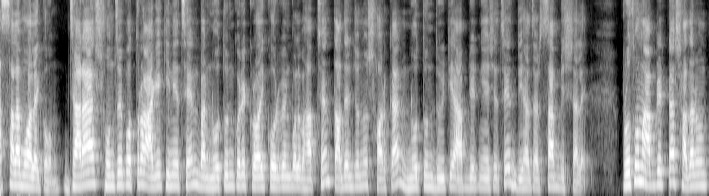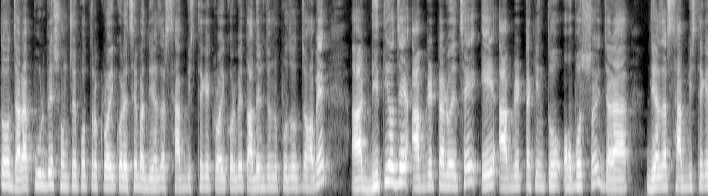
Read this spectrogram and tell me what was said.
আসসালামু আলাইকুম। যারা সঞ্চয়পত্র আগে কিনেছেন বা নতুন করে ক্রয় করবেন বলে ভাবছেন, তাদের জন্য সরকার নতুন দুইটি আপডেট নিয়ে এসেছে দুই হাজার ছাব্বিশ সালে। প্রথম আপডেটটা সাধারণত যারা পূর্বে সঞ্চয়পত্র ক্রয় করেছে বা দুই হাজার ছাব্বিশ থেকে ক্রয় করবে, তাদের জন্য প্রযোজ্য হবে। আর দ্বিতীয় যে আপডেটটা রয়েছে এই আপডেটটা কিন্তু অবশ্যই যারা দুই হাজার ছাব্বিশ থেকে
